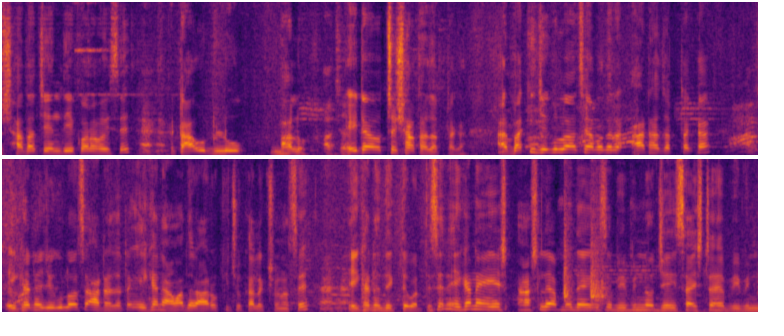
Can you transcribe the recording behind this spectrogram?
সাদা চেন দিয়ে করা হয়েছে। হ্যাঁ, হ্যাঁ। একটা আউট লুক ভালো। আচ্ছা। এটা হচ্ছে সাত হাজার টাকা। আর বাকি যেগুলো আছে আমাদের আট হাজার টাকা। এইখানে যেগুলো আছে আট হাজার টাকা। এখানে আমাদের আরও কিছু কালেকশন আছে। হ্যাঁ, হ্যাঁ। এখানে দেখতে পারতেছেন। এখানে আসলে আপনি দেখা গেছে বিভিন্ন যেই সাইজটা হ্যাঁ বিভিন্ন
